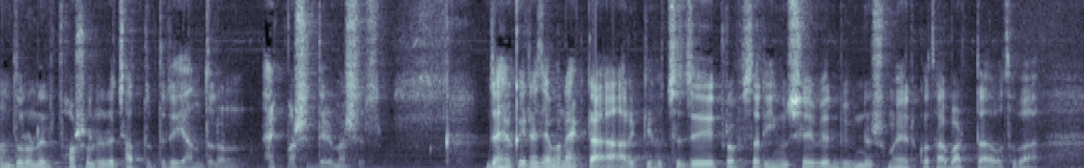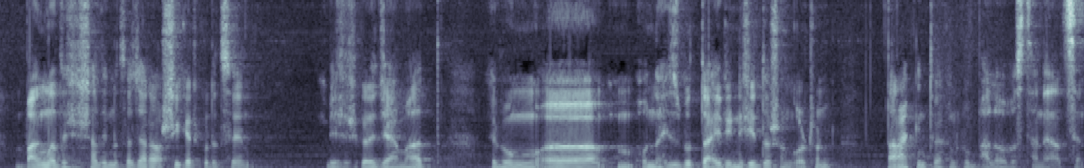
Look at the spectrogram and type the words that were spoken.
আন্দোলনের ফসল হলো ছাত্রদের এই আন্দোলন এক মাসের দেড় মাসের। যাই হোক, এটা যেমন একটা, আরেকটি হচ্ছে যে প্রফেসর ইউনুস সাহেবের বিভিন্ন সময়ের কথাবার্তা অথবা বাংলাদেশের স্বাধীনতা যারা অস্বীকার করেছে, বিশেষ করে জামাত এবং অন্য হিজবুত তাহিরি নিষিদ্ধ সংগঠন তারা কিন্তু এখন খুব ভালো অবস্থানে আছেন।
